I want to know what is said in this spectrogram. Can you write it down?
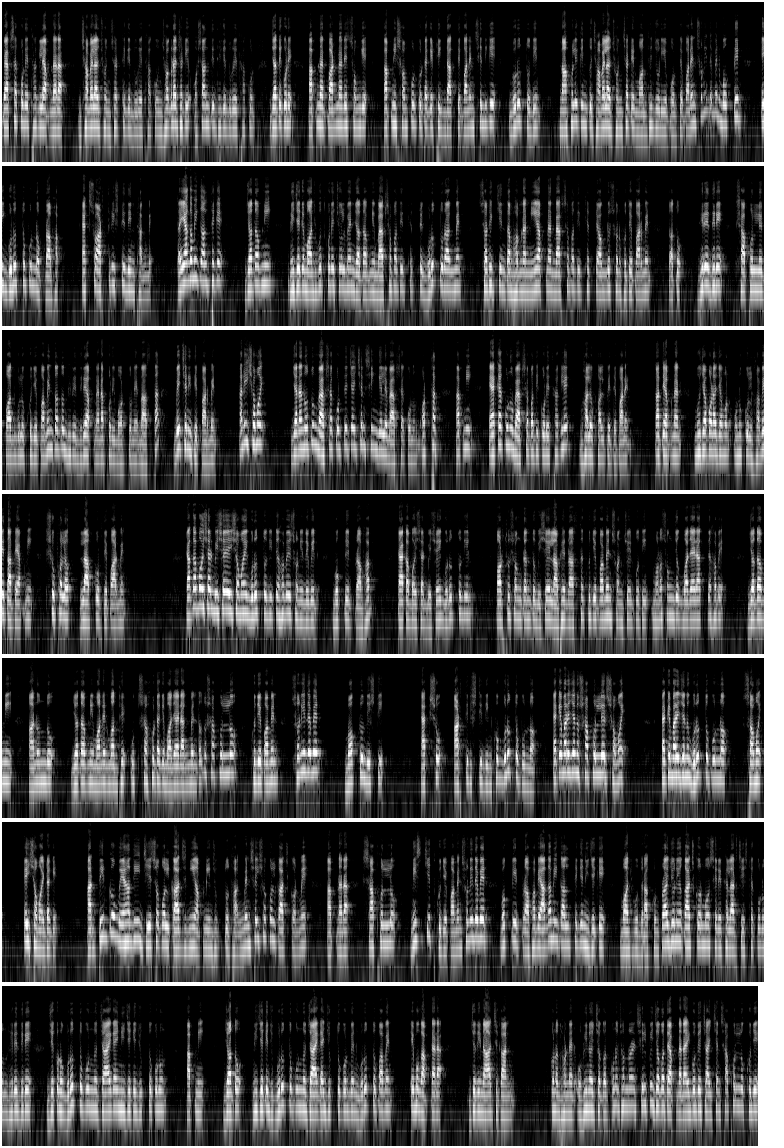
ব্যবসা করে থাকলে আপনারা ঝামেলা ঝঞ্ঝাট থেকে দূরে থাকুন, ঝগড়াঝাটি, অশান্তি থেকে দূরে থাকুন, যাতে করে আপনার পার্টনারের সঙ্গে আপনি সম্পর্কটাকে ঠিক রাখতে পারেন। সেদিকে গুরুত্ব দিন, না হলে কিন্তু ঝামেলা ঝঞ্ঝাটের মধ্যে জড়িয়ে পড়তে পারেন। শনিদেবের বক্তির এই গুরুত্বপূর্ণ প্রভাব একশো আটত্রিশটি দিন থাকবে। তাই আগামীকাল থেকে যত আপনি নিজেকে মজবুত করে চলবেন, যত আপনি ব্যবসাপাতির ক্ষেত্রে গুরুত্ব রাখবেন সঠিক চিন্তা ভাবনা নিয়ে আপনার ব্যবসাপাতির ক্ষেত্রে অগ্রসর হতে পারবেন। তত ধীরে ধীরে সাফল্যের পথগুলো খুঁজে পাবেন, তত ধীরে ধীরে আপনারা পরিবর্তনের রাস্তা বেছে নিতে পারবেন। আর এই সময় যারা নতুন ব্যবসা করতে চাইছেন, সিঙ্গেলে ব্যবসা করুন। অর্থাৎ আপনি একা কোনো ব্যবসাপাতি করে থাকলে ভালো ফল পেতে পারেন। তাতে আপনার বোঝাপড়া যেমন অনুকূল হবে, তাতে আপনি সুফল লাভ করতে পারবেন। টাকা পয়সার বিষয়ে এই সময় গুরুত্ব দিতে হবে শনিদেবের বক্তির প্রভাব। টাকা পয়সার বিষয়ে গুরুত্ব দিন। অর্থ সংক্রান্ত বিষয়ে লাভের রাস্তা খুঁজে পাবেন সঞ্চয়ের প্রতি মনোসংযোগ বজায় রাখতে হবে। যত আপনি আনন্দ, যত আপনি মনের মধ্যে উৎসাহটাকে বজায় রাখবেন, তত সাফল্য খুঁজে পাবেন। শনিদেবের বক্র দৃষ্টি একশো আটত্রিশটি দিন খুব গুরুত্বপূর্ণ। একেবারে যেন সাফল্যের সময়, একেবারে যেন গুরুত্বপূর্ণ সময়, এই সময়টাকে আর দীর্ঘ মেয়াদি যে সকল কাজ নিয়ে আপনি যুক্ত থাকবেন, সেই সকল কাজকর্মে আপনারা সাফল্য নিশ্চিত খুঁজে পাবেন। শনিদেবের ভক্তির প্রভাবে আগামীকাল থেকে নিজেকে মজবুত রাখুন। প্রয়োজনীয় কাজকর্ম সেরে ফেলার চেষ্টা করুন। ধীরে ধীরে যে কোনো গুরুত্বপূর্ণ জায়গায় নিজেকে যুক্ত করুন। আপনি যত নিজেকে গুরুত্বপূর্ণ জায়গায় যুক্ত করবেন, গুরুত্ব পাবেন এবং আপনারা যদি নাচ, গান, কোনো ধরনের অভিনয় জগৎ, কোনো ধরনের শিল্পী জগতে আপনারা এগোতে চাইছেন, সাফল্য খুঁজে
